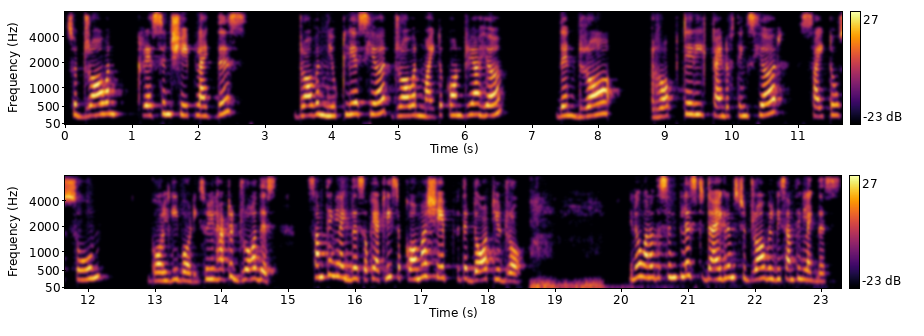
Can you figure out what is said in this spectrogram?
So draw one crescent shape like this, draw one nucleus here, draw one mitochondria here, then draw rhoptery kind of things here, cytosome, Golgi body. So you'll have to draw this. Something like this, okay, at least a comma shaped with a dot you draw. You know, one of the simplest diagrams to draw will be something like this.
